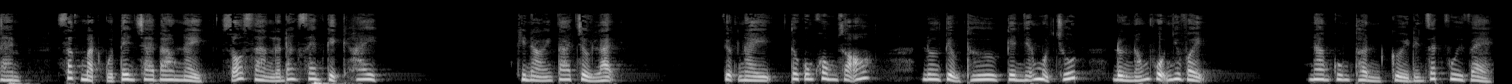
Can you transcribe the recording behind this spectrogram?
xem, sắc mặt của tên trai bao này rõ ràng là đang xem kịch hay. Khi nào anh ta trở lại? Việc này tôi cũng không rõ. Lương Tiểu Thư kiên nhẫn một chút, đừng nóng vội như vậy. Nam Cung Thần cười đến rất vui vẻ.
